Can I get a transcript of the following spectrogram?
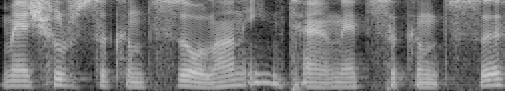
meşhur sıkıntısı olan internet sıkıntısı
